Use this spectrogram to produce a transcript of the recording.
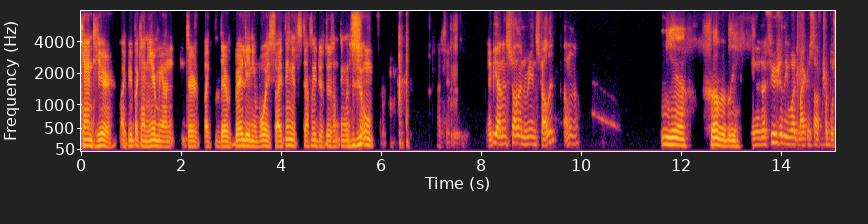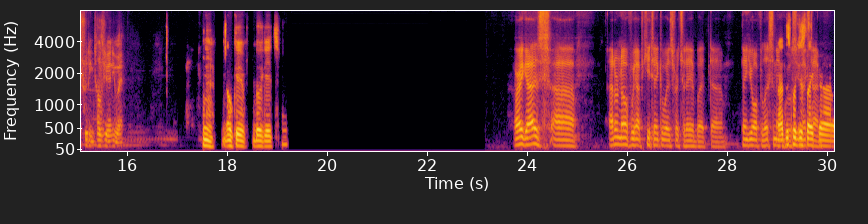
can't hear like people can't hear me on there like there's barely any voice so i think it's definitely to do something with zoom maybe uninstall and reinstall it i don't know yeah probably you know that's usually what microsoft troubleshooting tells you anyway hmm. okay bill gates all right guys uh I don't know if we have key takeaways for today, but uh, thank you all for listening. Uh, this we'll was just like uh,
